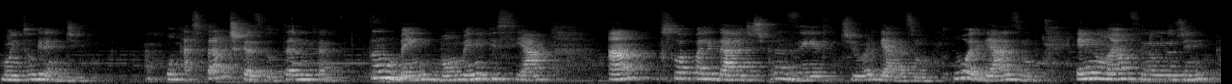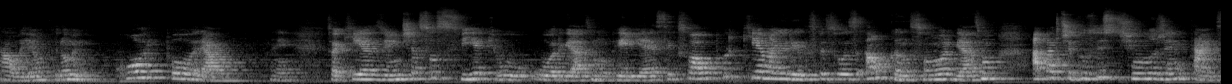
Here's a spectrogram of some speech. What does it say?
muito grande. As práticas do Tantra também vão beneficiar a sua qualidade de prazer, de orgasmo. O orgasmo, ele não é um fenômeno genital, ele é um fenômeno corporal. Né? Só que a gente associa que o, o, orgasmo ele é sexual porque a maioria das pessoas alcançam o orgasmo a partir dos estímulos genitais.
